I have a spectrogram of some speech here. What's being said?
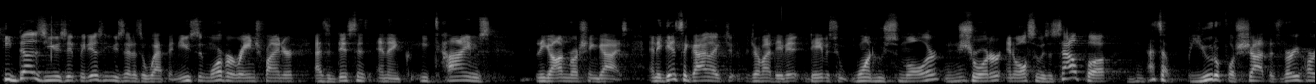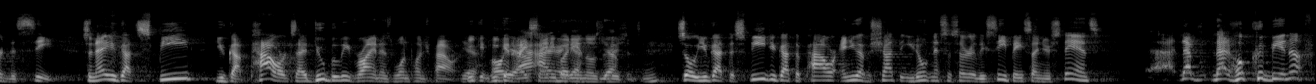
He does use it, but he doesn't use it as a weapon. He uses it more of a rangefinder as a distance, and then he times the onrushing guys. And against a guy like Gervonta Davis, one who's smaller, mm-hmm. shorter, and also is a southpaw, mm-hmm. that's a beautiful shot that's very hard to see. So now you've got speed, you've got power, because I do believe Ryan has one punch power. Yeah. He can, he oh, can yeah. ice anybody I, yeah. in those divisions. Mm-hmm. So you've got the speed, you've got the power, and you have a shot that you don't necessarily see based on your stance. Uh, that, that hook could be enough.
